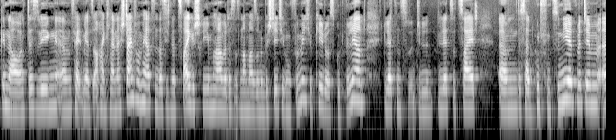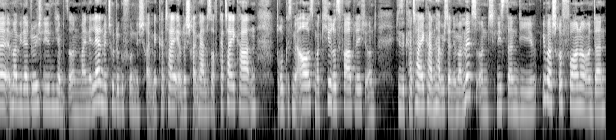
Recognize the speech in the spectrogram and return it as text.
genau. Deswegen ähm, fällt mir jetzt auch ein kleiner Stein vom Herzen, dass ich eine 2 geschrieben habe. Das ist nochmal so eine Bestätigung für mich. Okay, du hast gut gelernt. Die, letzten, die, die letzte Zeit ähm, das hat gut funktioniert mit dem äh, immer wieder durchlesen. Ich habe jetzt auch meine Lernmethode gefunden. Ich schreibe mir Kartei oder schreibe mir alles auf Karteikarten, drucke es mir aus, markiere es farblich und diese Karteikarten habe ich dann immer mit und liest dann die Überschrift vorne und dann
